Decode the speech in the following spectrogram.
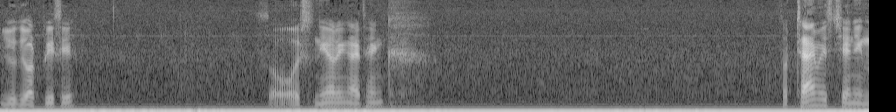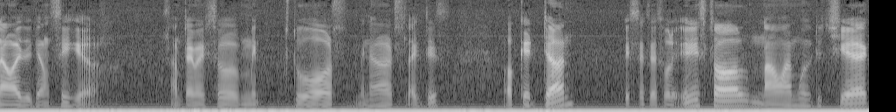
use your PC so it's nearing I think. So time is changing now as you can see here. Sometimes it shows 2 hours minutes like this. Okay done it's successfully installed. Now I'm going to check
